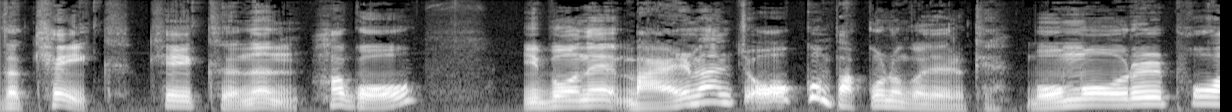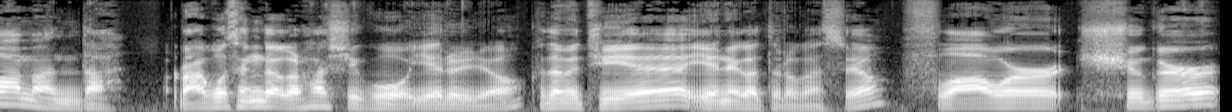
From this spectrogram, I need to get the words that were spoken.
The cake, 케이크는 하고 이번에 말만 조금 바꾸는 거죠, 이렇게. 모모를 포함한다. 라고 생각을 하시고 얘를요 그 다음에 뒤에 얘네가 들어갔어요 flour, sugar,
